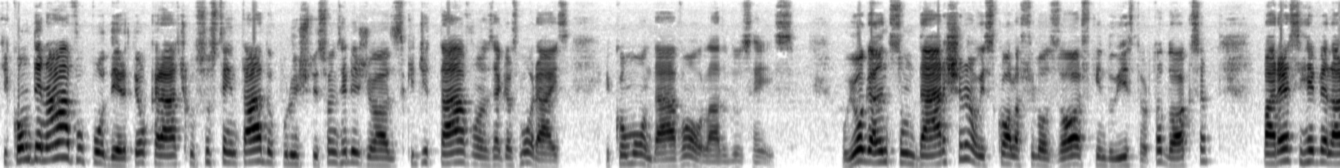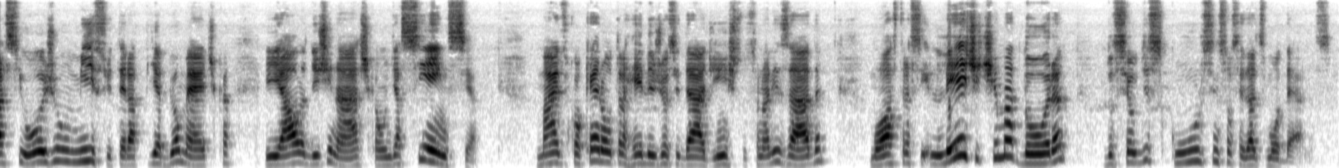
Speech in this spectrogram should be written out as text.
que condenava o poder teocrático sustentado por instituições religiosas que ditavam as regras morais e comandavam ao lado dos reis. O Yoga antes um Darshana, ou escola filosófica hinduísta ortodoxa, parece revelar-se hoje um misto de terapia biomédica e aula de ginástica, onde a ciência, mais de qualquer outra religiosidade institucionalizada, mostra-se legitimadora do seu discurso em sociedades modernas.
